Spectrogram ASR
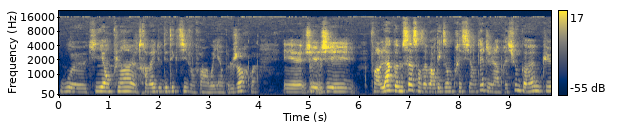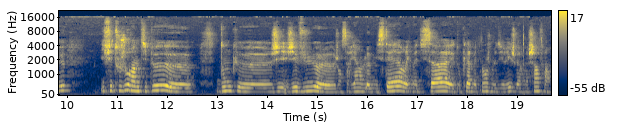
où, euh, qui est en plein euh, travail de détective. Enfin, vous voyez un peu le genre, quoi. Et j'ai, Mhm. j'ai, enfin là comme ça, sans avoir d'exemple précis en tête, j'ai l'impression quand même que il fait toujours un petit peu. donc j'ai vu, j'en sais rien, l'homme mystère. Il m'a dit ça, et donc là maintenant je me dirige vers machin. Enfin,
